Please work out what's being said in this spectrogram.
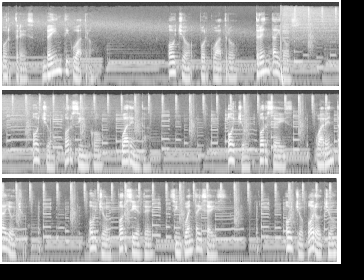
por 3, 24. 8 por 4, 32. 8 por 5, 40. 8 por 6, 48. 8 por 7, 56. 8 por 8,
